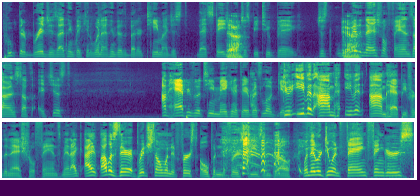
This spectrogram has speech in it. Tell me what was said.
poop their bridges, I think they can win. I think they're the better team. I just that stage Yeah. might just be too big. Just the Yeah. way the Nashville fans are and stuff. It's just. I'm happy for the team making it there, but it's a little gimmicky. Dude, even I'm even I'm happy for the Nashville fans, man. I, I I was there at Bridgestone when it first opened the first season, bro. When they were doing fang fingers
